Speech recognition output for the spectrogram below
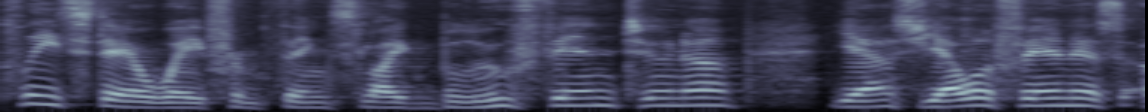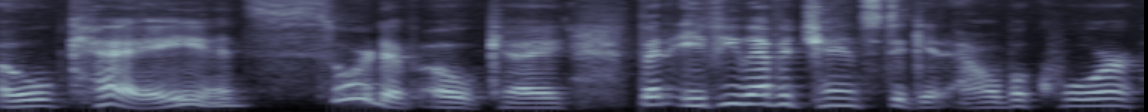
please stay away from things like bluefin tuna. Yes, yellowfin is okay. It's sort of okay. But if you have a chance to get albacore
